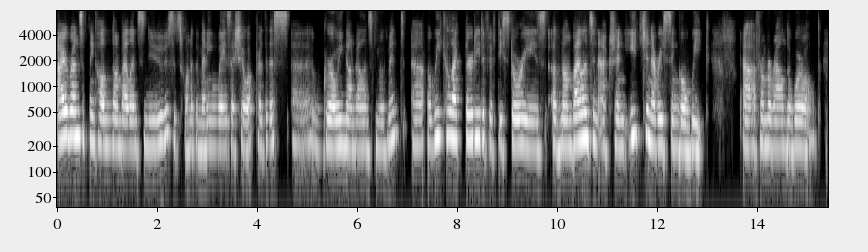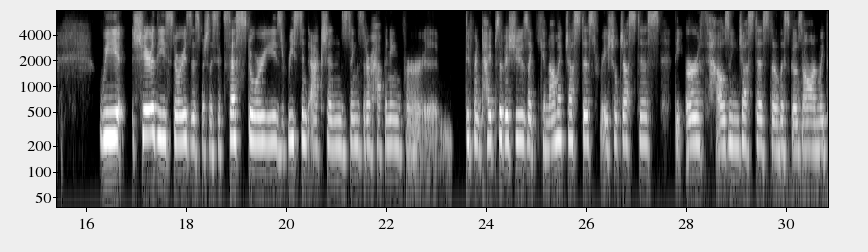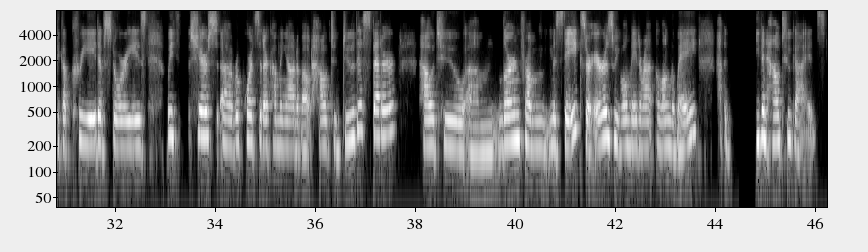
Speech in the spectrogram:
I run something called Nonviolence News. It's one of the many ways I show up for this uh, growing nonviolence movement. Uh, we collect 30 to 50 stories of nonviolence in action each and every single week uh, from around the world. We share these stories, especially success stories, recent actions, things that are happening for uh, different types of issues like economic justice, racial justice, the earth, housing justice, the list goes on. We pick up creative stories. We share uh, reports that are coming out about how to do this better, how to um, learn from mistakes or errors we've all made around, along the way, even how to guides.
